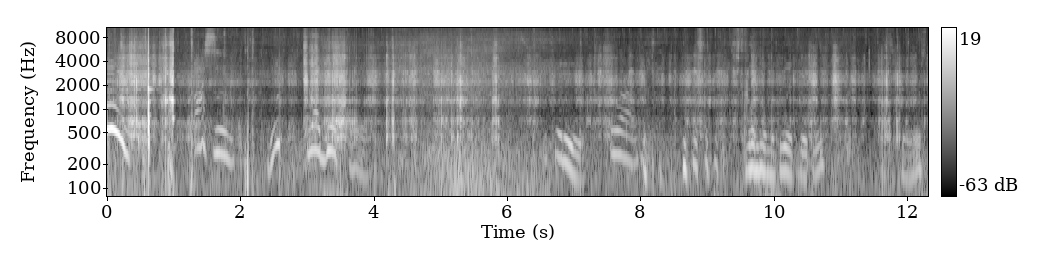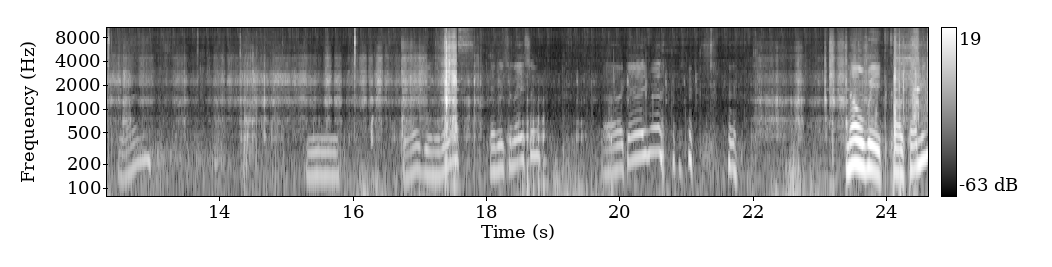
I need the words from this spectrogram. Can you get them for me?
Woo! Awesome. Good? Yeah, good. Look at you. Wow. one moment, wait, wait, wait. First one. Two. Okay, give me this. Congratulations. Okay, man. no, wait, Carl coming.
